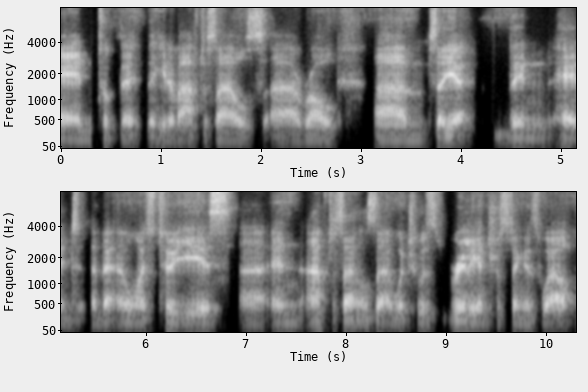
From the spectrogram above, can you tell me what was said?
and took the, the head of after sales uh, role. Um, so yeah, then had about almost two years uh, in after sales, uh, which was really interesting as well.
